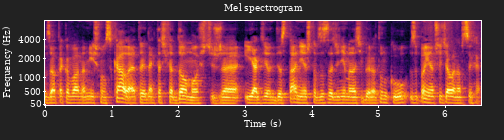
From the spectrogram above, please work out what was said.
zaatakowała na mniejszą skalę, to jednak ta świadomość, że jak ją dostaniesz, to w zasadzie nie ma dla ciebie ratunku, zupełnie inaczej działa na psychę.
